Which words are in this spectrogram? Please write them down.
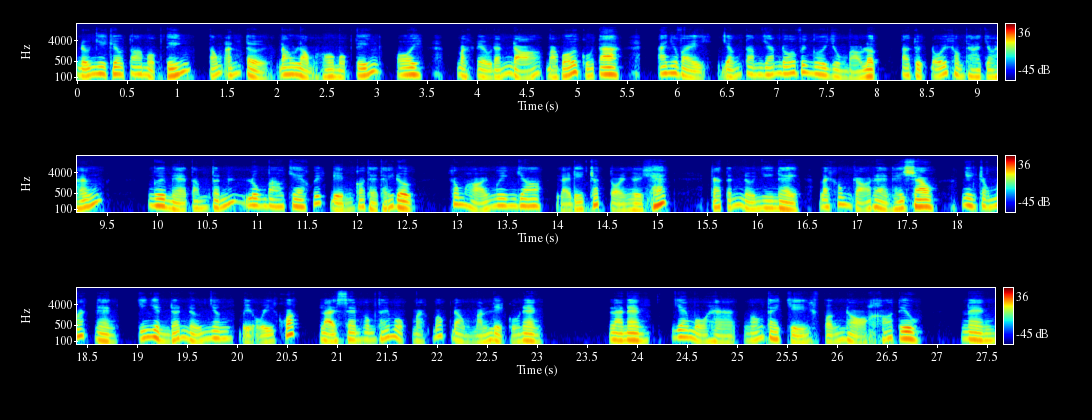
Nữ nhi kêu to một tiếng, Tống Ánh Từ đau lòng hô một tiếng, ôi, mặt đều đánh đỏ, bà bối của ta. Ai như vậy, dẫn tâm dám đối với ngươi dùng bạo lực, ta tuyệt đối không tha cho hắn. Ngươi mẹ tâm tính luôn bao che khuyết điểm có thể thấy được, không hỏi nguyên do lại đi trách tội người khác. Cá tính nữ nhi này lại không rõ ràng hay sao, nhưng trong mắt nàng chỉ nhìn đến nữ nhân bị ủy khuất, lại xem không thấy một mặt bốc đồng mãnh liệt của nàng. Là nàng, Giang Mộ Hạ ngón tay chỉ phẫn nộ khó tiêu. Nàng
